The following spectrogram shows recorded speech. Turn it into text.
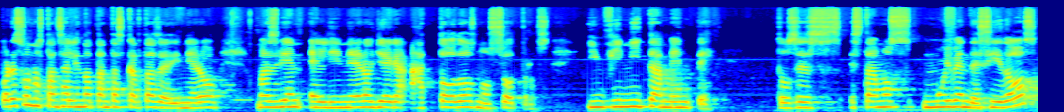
Por eso nos están saliendo tantas cartas de dinero. Más bien, el dinero llega a todos nosotros, infinitamente. Entonces, estamos muy bendecidos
